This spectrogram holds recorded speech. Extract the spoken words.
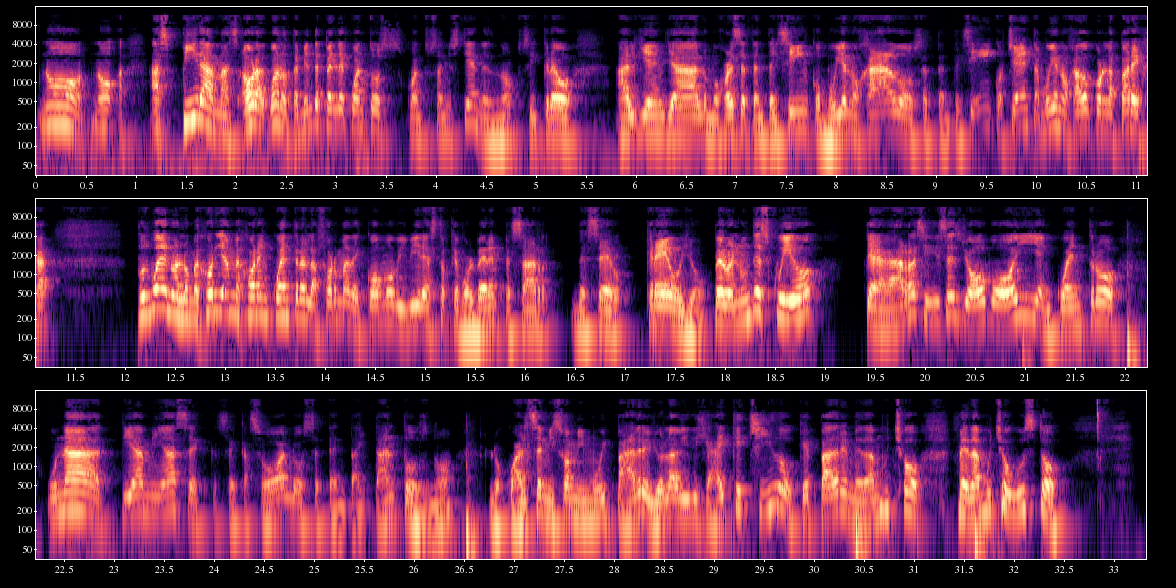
No, no, aspira más. Ahora, bueno, también depende cuántos, cuántos años tienes, ¿no? Sí creo, alguien ya a lo mejor es 75, muy enojado, 75, 80, muy enojado con la pareja, pues bueno, a lo mejor ya mejor encuentra la forma de cómo vivir esto que volver a empezar de cero, creo yo. Pero en un descuido te agarras y dices, yo voy y encuentro una tía mía se, se casó a los setenta y tantos, ¿no? Lo cual se me hizo a mí muy padre. Yo la vi y dije, ay, qué chido, qué padre, me da mucho, me da mucho gusto.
